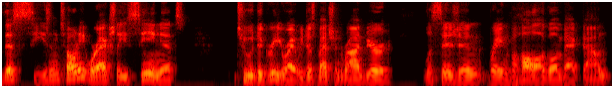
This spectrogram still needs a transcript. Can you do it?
this season, Tony, we're actually seeing it to a degree, right? We just mentioned Rondbjerg, Leschyshyn, Brayden Pachal all going back down.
